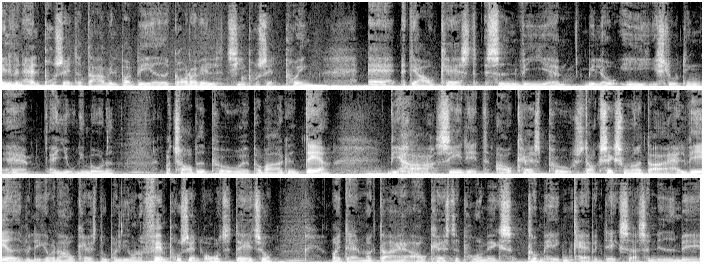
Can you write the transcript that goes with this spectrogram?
11,5 procent, og der er vel barberet godt og vel 10 procent point af det afkast, siden vi, øh, vi lå i, i slutningen af, af juli måned og toppet på, øh, på markedet der. Vi har set et afkast på Stock 600, der er halveret. Vi ligger med et afkast nu på lige under 5 procent over til dato. Og i Danmark, der er afkastet på OMX Copenhagen Cap Index altså nede med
